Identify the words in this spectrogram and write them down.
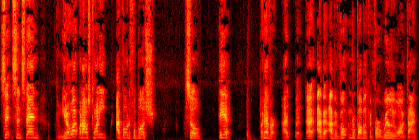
Since, since then, you know what? When I was 20, I voted for Bush. So there, whatever. I, I, I've been voting Republican for a really long time.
